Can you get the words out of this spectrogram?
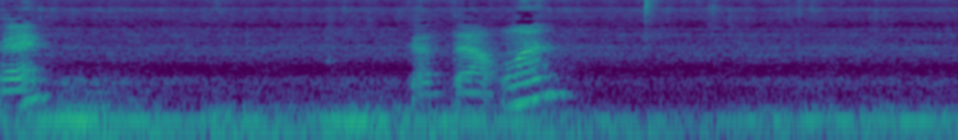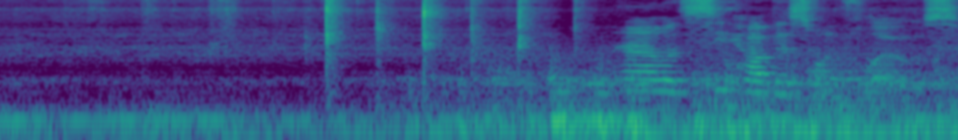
Okay. Got that one. Now let's see how this one flows.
